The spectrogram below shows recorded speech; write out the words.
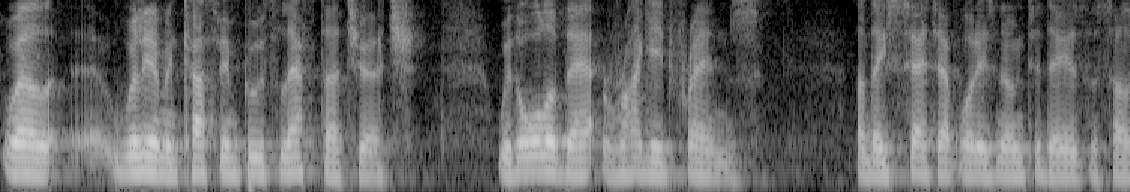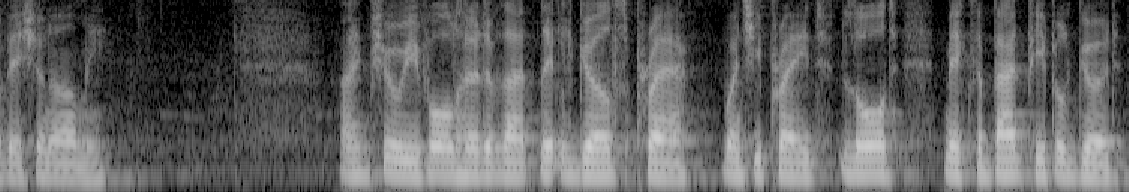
Well, William and Catherine Booth left that church with all of their ragged friends, and they set up what is known today as the Salvation Army. I'm sure you've all heard of that little girl's prayer when she prayed, Lord, make the bad people good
